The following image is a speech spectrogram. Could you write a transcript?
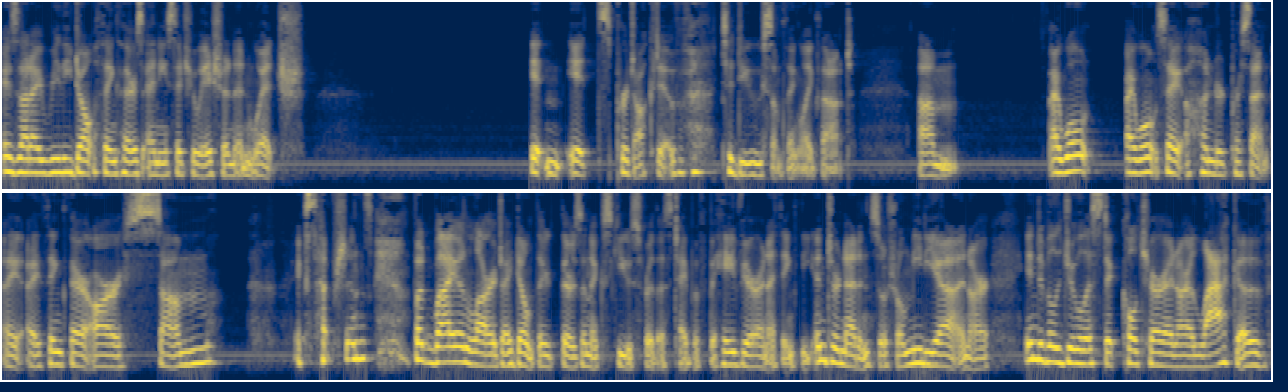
is that I really don't think there's any situation in which it it's productive to do something like that. Um, I won't I won't say hundred percent. I, I think there are some exceptions, but by and large, I don't think there's an excuse for this type of behavior. And I think the internet and social media and our individualistic culture and our lack of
